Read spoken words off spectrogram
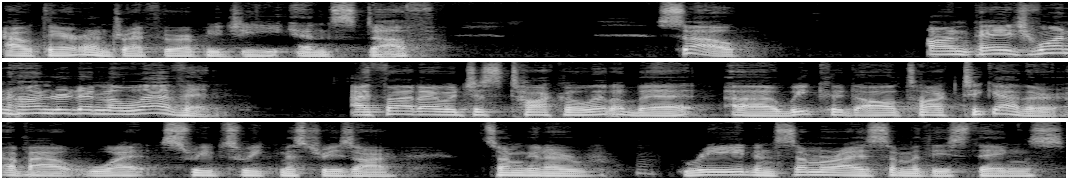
out there on DriveThruRPG and stuff. So, on page 111, I thought I would just talk a little bit. Uh, we could all talk together about what Sweeps Week mysteries are. So I'm going to read and summarize some of these things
